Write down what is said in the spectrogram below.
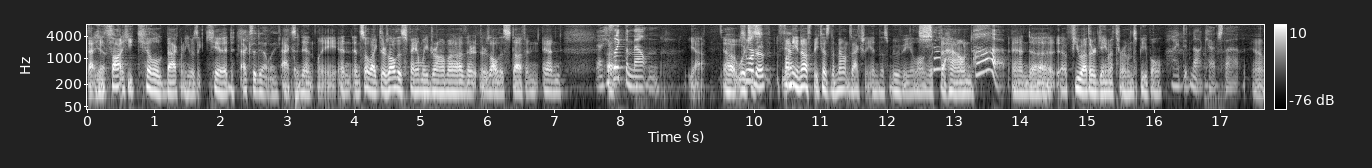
that he thought he killed back when he was a kid Accidentally. accidentally and and so like there's all this family drama there, there's all this stuff and and Yeah, he's like the mountain. yeah uh, which Sort is of, funny yeah. enough because the mountain's actually in this movie along with the hound up. and uh, a few other game of thrones people I did not catch that. yeah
